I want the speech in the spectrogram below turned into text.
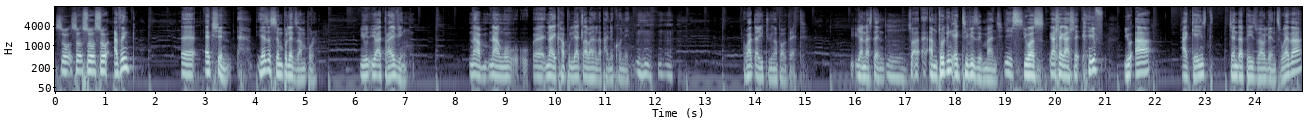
So so so so I think uh, action. Here's a simple example. You you are driving. Now, now, uh, na couple liyaxabana lapha nekhoneni. What are you doing about that? You understand? So I, I'm talking activism man. Yes. Because kahle kahle if you are against gender based violence whether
